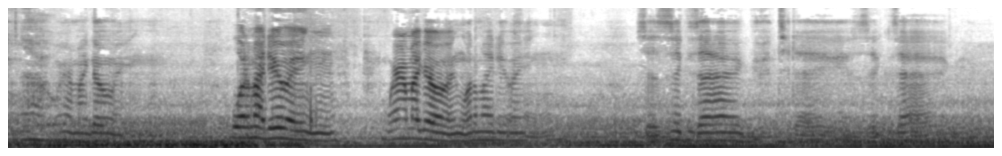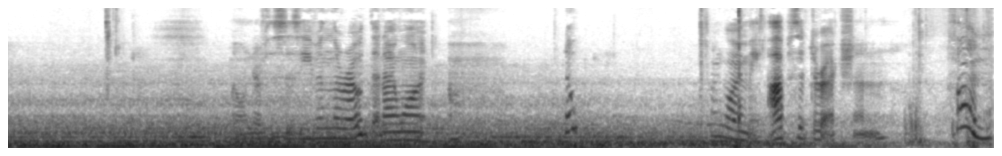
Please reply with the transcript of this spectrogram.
oh, where am I going? What am I doing? Where am I going? What am I doing? It says zigzag today, zigzag. I wonder if this is even the road that I want. Nope. I'm going the opposite direction. Fun.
